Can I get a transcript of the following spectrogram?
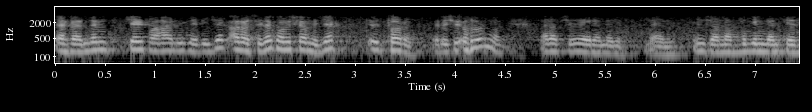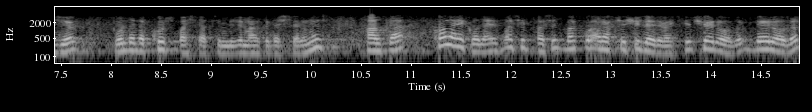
efendim keyfe hali diyecek anasıyla konuşamayacak e, torun. Öyle şey olur mu? Arapçayı öğrenelim. Yani inşallah bugünden tezi yok. Burada da kurs başlatsın bizim arkadaşlarımız. Halka kolay kolay, basit basit bak bu Arapça şu demektir, şöyle olur, böyle olur.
